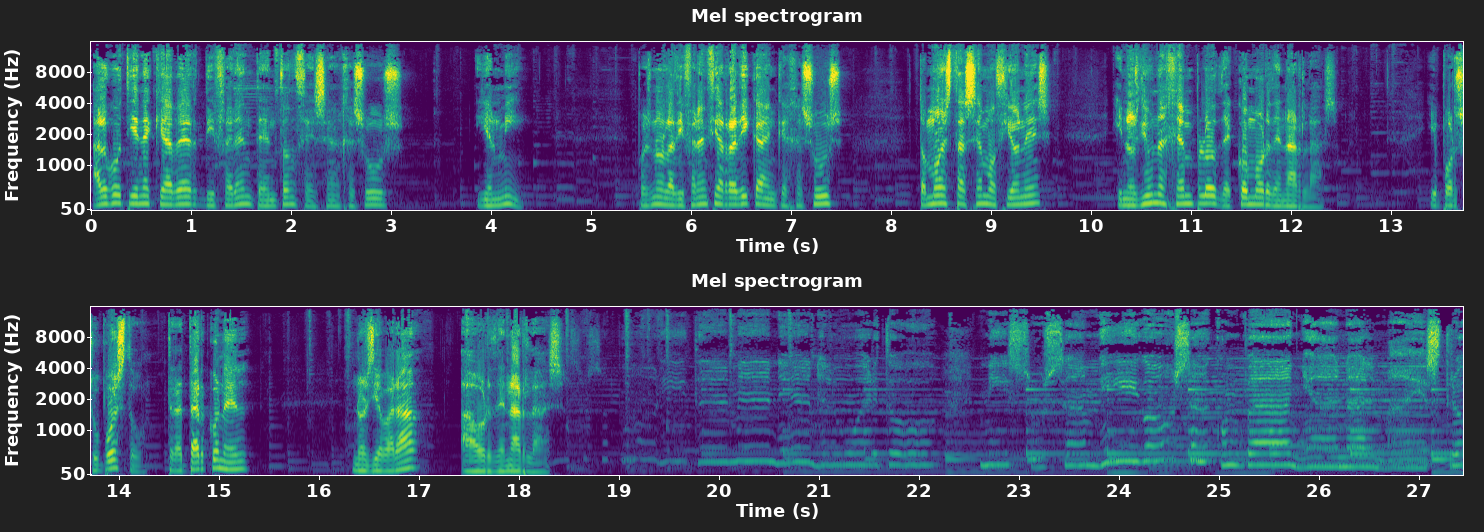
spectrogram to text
Algo tiene que haber diferente entonces en Jesús y en mí. Pues no, la diferencia radica en que Jesús tomó estas emociones y nos dio un ejemplo de cómo ordenarlas. Y por supuesto, tratar con Él nos llevará a ordenarlas. Acompañan al maestro.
